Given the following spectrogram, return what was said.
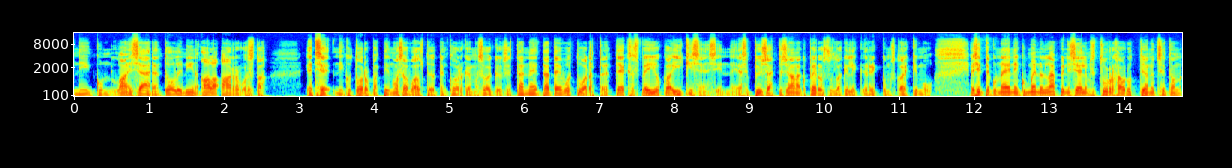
niin kuin lainsäädäntö oli niin ala-arvosta, että se niin kuin torpattiin osavaltioiden korkeimmassa oikeuksessa. Tänne, tätä ei voi tuoda tänne. Texas vei joka ikisen sinne ja se pysähtyi se aina kun perustuslakirikkomus kaikki muu. Ja sitten kun ne ei niin kuin mennyt läpi, niin se ilmeisesti turhauduttiin ja nyt sitten on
